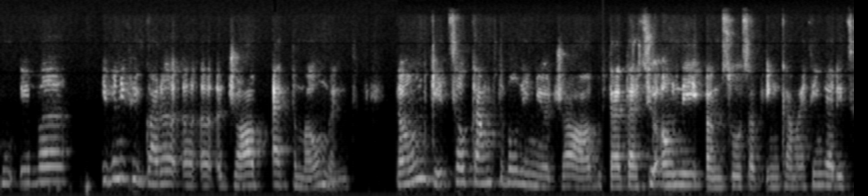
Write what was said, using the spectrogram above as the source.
whoever, even if you've got a, a, a job at the moment, don't get so comfortable in your job that that's your only um, source of income. I think that it's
